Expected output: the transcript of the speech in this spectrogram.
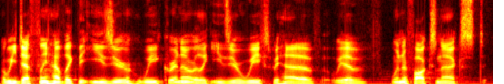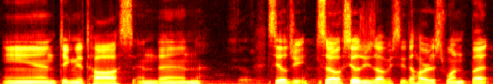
we definitely have like the easier week right now, or like easier weeks. We have we have Winter Fox next, and Dignitas, and then CLG. So CLG is obviously the hardest one, but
